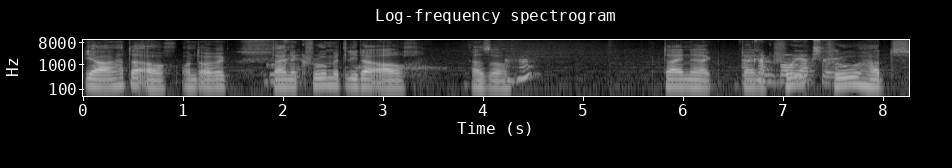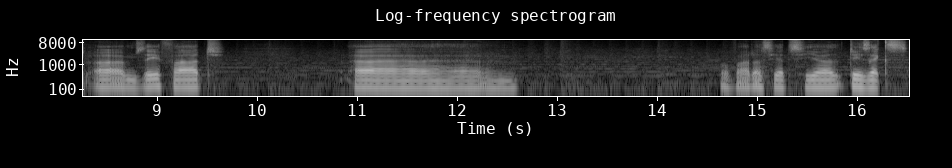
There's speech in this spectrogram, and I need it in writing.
ja, hat er auch. Und eure, deine Okay. Crewmitglieder auch. Also Mhm. deine, Dann deine Crew. Crew hat ähm, Seefahrt. Ähm, wo war das jetzt hier? D6.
